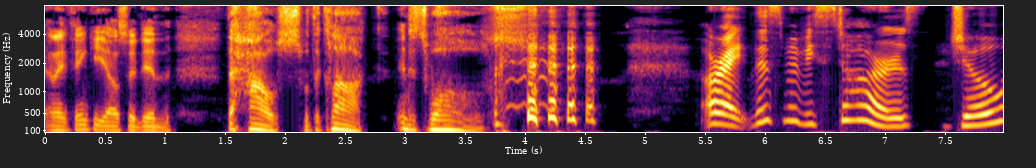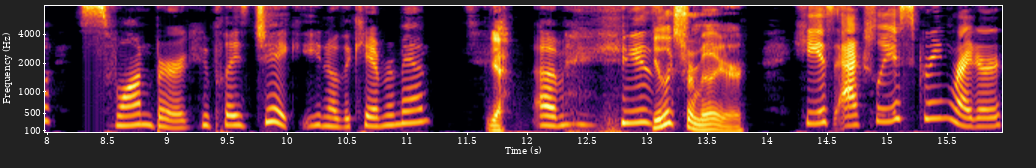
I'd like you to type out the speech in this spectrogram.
and I think he also did the house with the clock in its walls. All right, this movie stars Joe Swanberg, who plays Jake. You know the cameraman. yeah, Um, he he looks familiar. he is actually a screenwriter,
